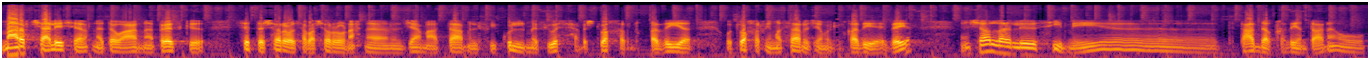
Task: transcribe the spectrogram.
ما عرفتش علاش إحنا تو عندنا presque ستة شهور ولا سبعة شهور ونحن الجامعة تعمل في كل ما في وسعها باش توخر القضية وتوخر في مسار القضية هذيا. إن شاء الله le six mai تتعدى القضية نتاعنا و...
